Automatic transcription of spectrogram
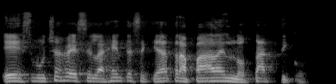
es muchas veces la gente se queda atrapada en lo táctico.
